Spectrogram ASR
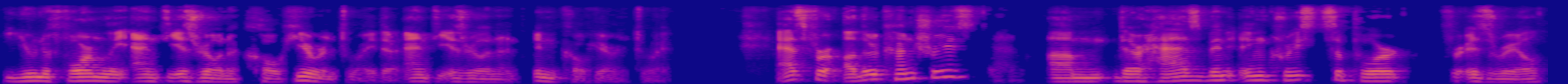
uniformly anti Israel in a coherent way, they're anti Israel in an incoherent way. As for other countries, um, there has been increased support for Israel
